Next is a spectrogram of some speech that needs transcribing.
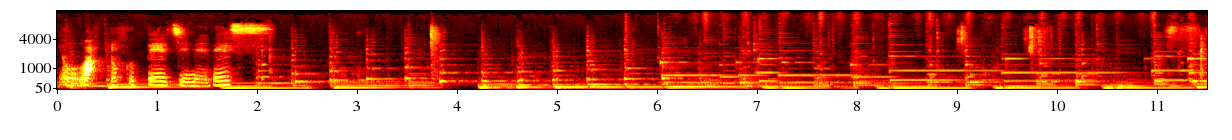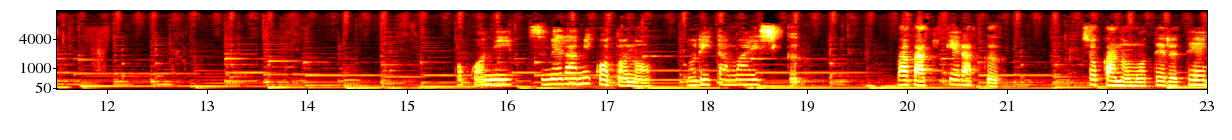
今日は6ページ目です。ここにスメラミコトののりたまいしく我が聞け楽、初夏の持てる定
